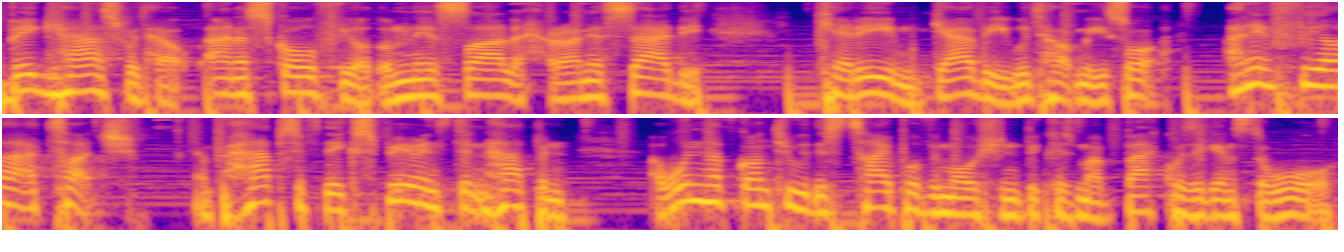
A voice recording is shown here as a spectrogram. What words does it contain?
Big Hass would help. Anna Schofield, Omnia Saleh, Rania Sadi, Kareem, Gabby would help me. So I didn't feel out of touch. And perhaps if the experience didn't happen, I wouldn't have gone through this type of emotion because my back was against the wall.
